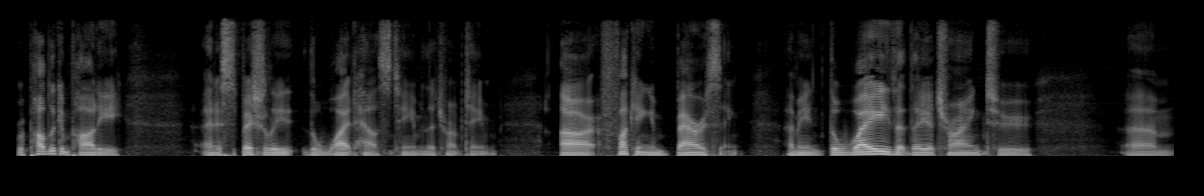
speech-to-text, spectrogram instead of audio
Republican Party, and especially the White House team and the Trump team, are fucking embarrassing. I mean, the way that they are trying to um,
